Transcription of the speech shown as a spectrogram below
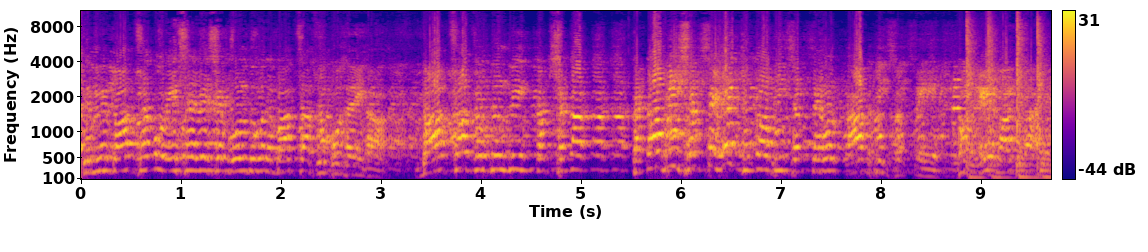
कि मैं बादशाह को ऐसे वैसे बोल दूंगा तो बादशाह चुप हो जाएगा बादशाह गर्दन भी कट सका कटा भी सकते हैं झुका भी सकते हैं और काट भी सकते हैं हम है बादशाह है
